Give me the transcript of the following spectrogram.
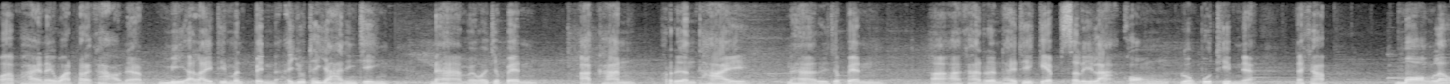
ว่าภายในวัดพระขาวเนี่ยมีอะไรที่มันเป็นอยุธยาจริงๆนะฮะไม่ว่าจะเป็นอาคารเรือนไทยนะฮะหรือจะเป็นอาคารเรือนไทยที่เก็บสรีระของหลวงปู่ทิมเนี่ยนะครับมองแล้ว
